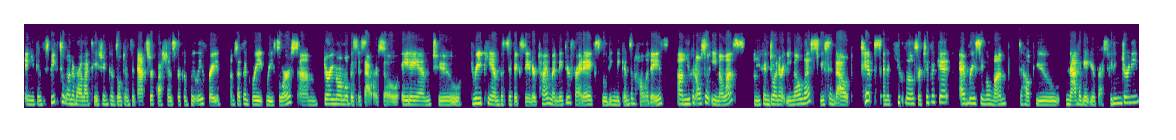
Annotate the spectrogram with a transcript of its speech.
and you can speak to one of our lactation consultants and ask your questions for completely free. Um, so that's a great resource um, during normal business hours. So 8 a.m. to 3 p.m. Pacific Standard Time, Monday through Friday, excluding weekends and holidays. Um, you can also email us. You can join our email list. We send out tips and a cute little certificate every single month to help you navigate your breastfeeding journey.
